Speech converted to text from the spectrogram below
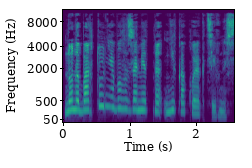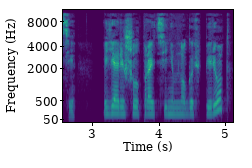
но на борту не было заметно никакой активности. Я решил пройти немного вперед,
